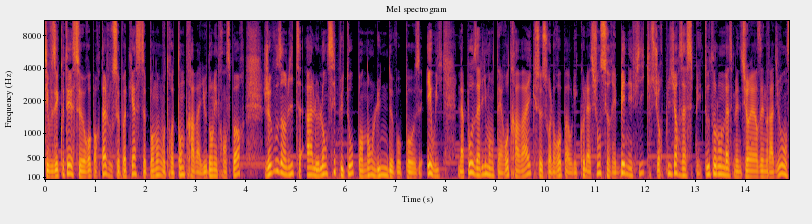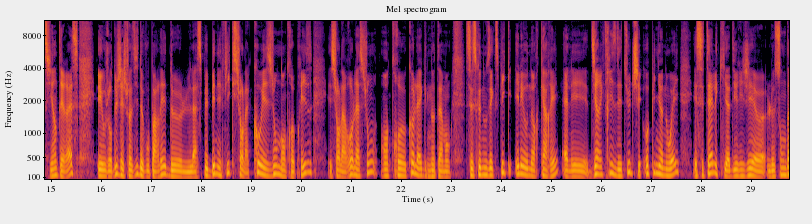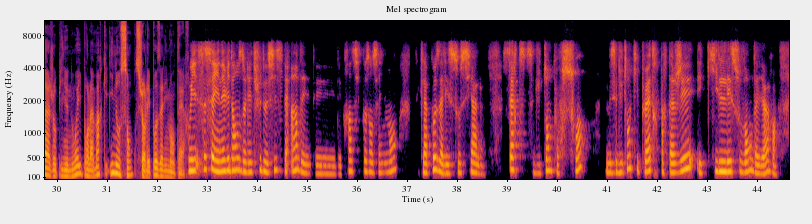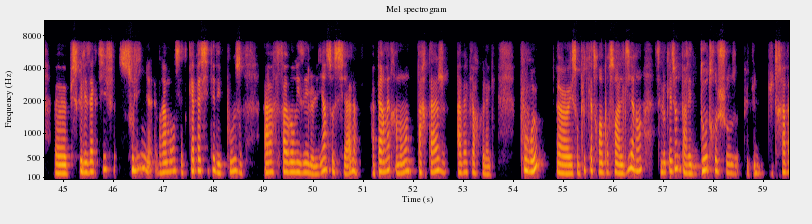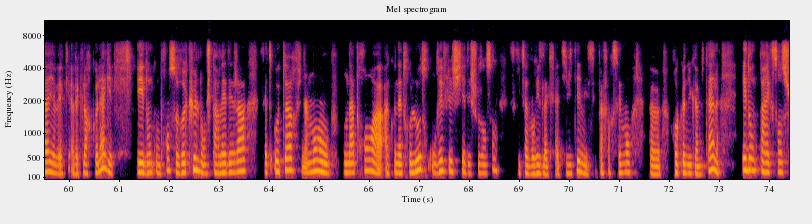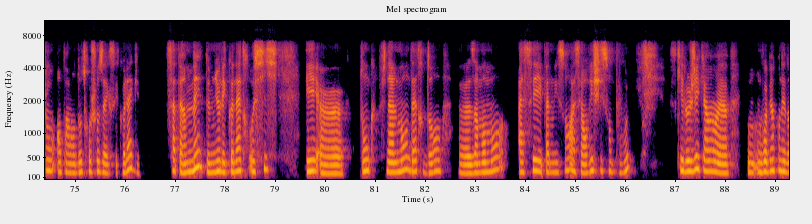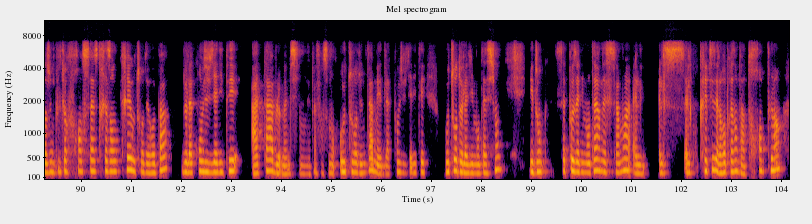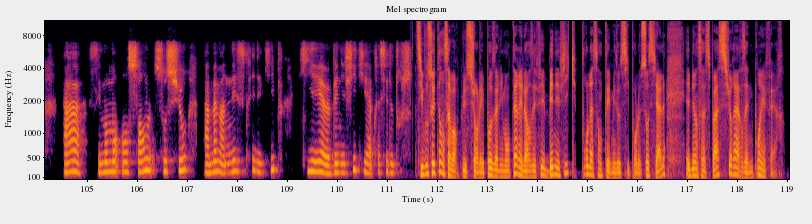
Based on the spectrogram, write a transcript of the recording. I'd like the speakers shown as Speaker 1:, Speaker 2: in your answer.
Speaker 1: Si vous écoutez ce reportage ou ce podcast pendant votre temps de travail ou dans les transports, je vous invite à le lancer plutôt pendant l'une de vos pauses. Et oui, la pause alimentaire au travail, que ce soit le repas ou les collations, serait bénéfique sur plusieurs aspects. Tout au long de la semaine sur RZN Radio, on s'y intéresse et aujourd'hui j'ai choisi de vous parler de l'aspect bénéfique sur la cohésion d'entreprise et sur la relation entre collègues notamment. C'est ce que nous explique Éléonore Carré. Elle est directrice d'études chez Opinionway et c'est elle qui a dirigé euh, le sondage Opinionway pour la marque Innocent sur les pauses alimentaires.
Speaker 2: Oui, ça c'est une évidence de l'étude aussi. C'est un des principaux enseignements, c'est que la pause elle est sociale. Certes, c'est du temps pour soi, mais c'est du temps qui peut être partagé et qui l'est souvent d'ailleurs, euh, puisque les actifs soulignent vraiment cette capacité des pauses à favoriser le lien social, à permettre un moment de partage avec leurs collègues. Pour eux, euh, ils sont plus de 80% à le dire, hein, c'est l'occasion de parler d'autres choses que du, du, travail avec avec leurs collègues. Et donc on prend ce recul dont je parlais déjà, cette hauteur finalement, on, on apprend à, à connaître l'autre, on réfléchit à des choses ensemble, ce qui favorise la créativité, mais c'est pas forcément euh, reconnu comme tel. Et donc par extension, en parlant d'autres choses avec ses collègues, ça permet de mieux les connaître aussi. Et euh, donc finalement d'être dans euh, un moment assez épanouissant, assez enrichissant pour eux. Ce qui est logique, hein, euh, on, voit bien qu'on est dans une culture française très ancrée autour des repas, de la convivialité à table, même si on n'est pas forcément autour d'une table, mais de la convivialité autour de l'alimentation. Et donc, cette pause alimentaire, nécessairement, elle, elle, elle concrétise, elle représente un tremplin à ces moments ensemble, sociaux, à même un esprit d'équipe qui est euh, bénéfique et apprécié de tous.
Speaker 1: Si vous souhaitez en savoir plus sur les pauses alimentaires et leurs effets bénéfiques pour la santé mais aussi pour le social, eh bien ça se passe sur rzn.fr.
